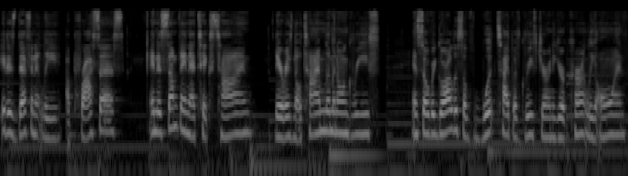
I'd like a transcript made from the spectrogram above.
It is definitely a process and it's something that takes time. There is no time limit on grief. And so, regardless of what type of grief journey you're currently on,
